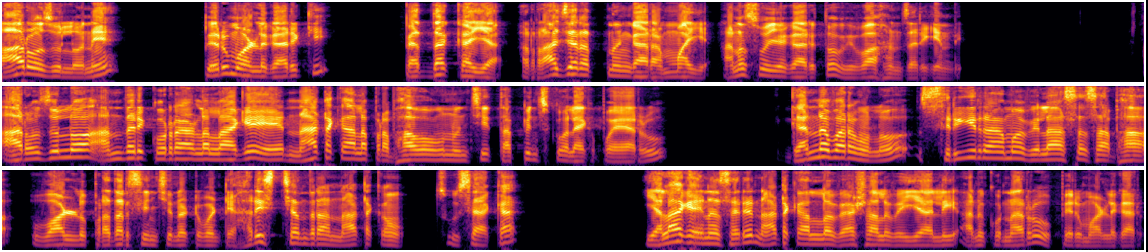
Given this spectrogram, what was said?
ఆ రోజుల్లోనే పెరుమాళ్ళు గారికి పెద్దక్కయ్య రాజరత్నం గారమ్మాయి అనసూయ గారితో వివాహం జరిగింది. ఆ రోజుల్లో అందరి కుర్రాళ్ళలాగే నాటకాల ప్రభావం నుంచి తప్పించుకోలేకపోయారు. గన్నవరంలో శ్రీరామ విలాస సభ వాళ్ళు ప్రదర్శించినటువంటి హరిశ్చంద్ర నాటకం చూశాక ఎలాగైనా సరే నాటకాల్లో వేషాలు వెయ్యాలి అనుకున్నారు పెరుమాళ్ళుగారు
